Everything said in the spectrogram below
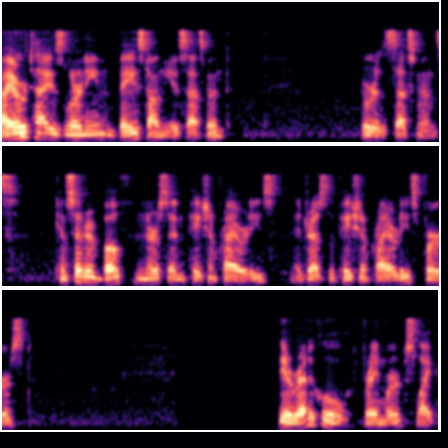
Prioritize learning based on the assessment or assessments. Consider both nurse and patient priorities. Address the patient priorities first. Theoretical frameworks like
